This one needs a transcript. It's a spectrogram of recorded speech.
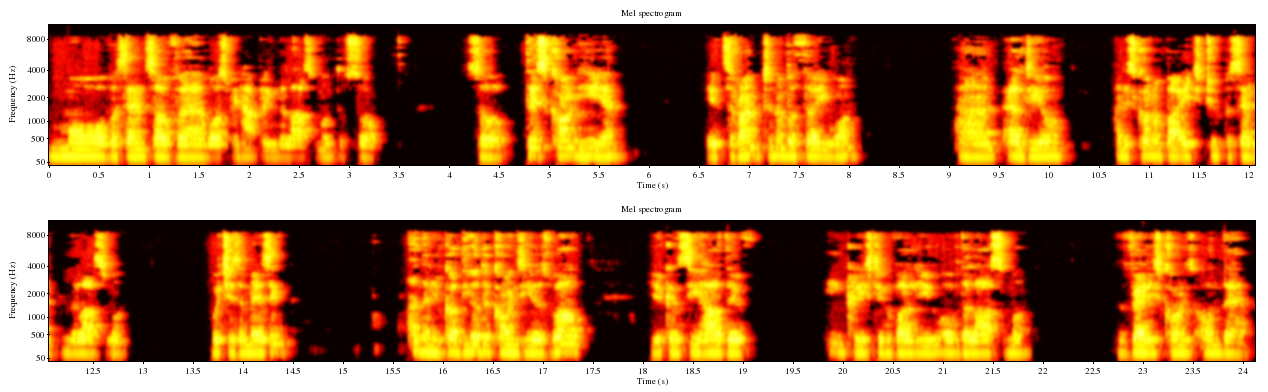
more of a sense of uh, what's been happening in the last month or so. So this coin here, it's ranked to number 31 and LDO and it's gone up by 82% in the last month, which is amazing. And then you've got the other coins here as well. You can see how they've increased in value over the last month. Various coins on there.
